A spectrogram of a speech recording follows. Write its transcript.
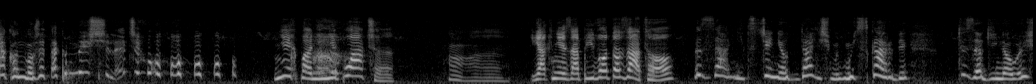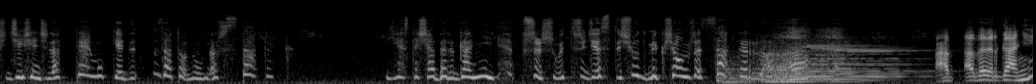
jak on może tak myśleć? Niech pani nie płacze. Hmm, Jak nie za piwo, to za co? Za nic cię nie oddaliśmy, mój skarbie. Ty zaginąłeś 10 lat temu, kiedy zatonął nasz statek. Jesteś Abergani, przyszły 37 książę Sutherland. A, Abergani?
